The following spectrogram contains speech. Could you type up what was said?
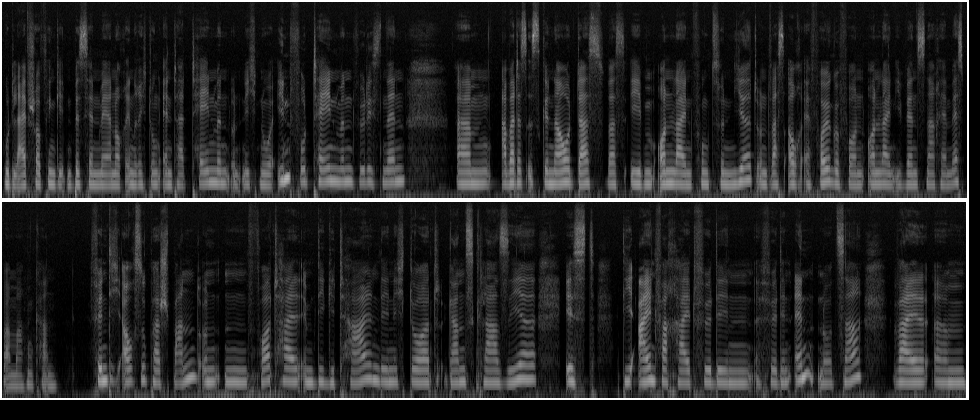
Gut, Live-Shopping geht ein bisschen mehr noch in Richtung Entertainment und nicht nur Infotainment, würde ich es nennen. Ähm, aber das ist genau das, was eben online funktioniert und was auch Erfolge von Online-Events nachher messbar machen kann. Finde ich auch super spannend und ein Vorteil im Digitalen, den ich dort ganz klar sehe, ist, die Einfachheit für den, für den Endnutzer, weil ähm,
